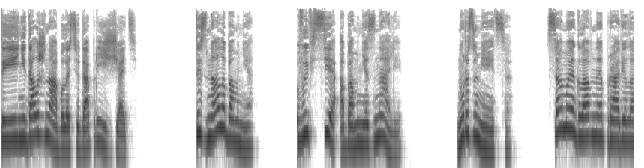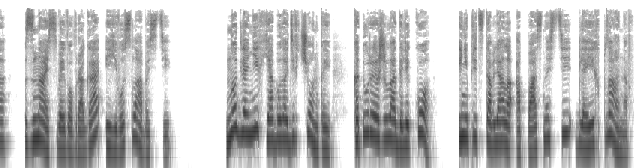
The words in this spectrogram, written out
Ты не должна была сюда приезжать. Ты знал обо мне? Вы все обо мне знали. Ну, разумеется. Самое главное правило знай своего врага и его слабости. Но для них я была девчонкой, которая жила далеко и не представляла опасности для их планов.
